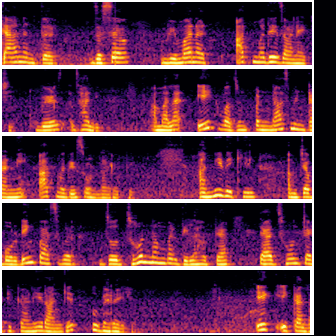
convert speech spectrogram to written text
त्यानंतर जसं विमानात आतमध्ये जाण्याची वेळ झाली आम्हाला एक वाजून पन्नास मिनिटांनी आतमध्ये सोडणार होते. आम्ही देखील आमच्या बोर्डिंग पासवर जो झोन नंबर दिला होता त्या झोनच्या ठिकाणी रांगेत उभे राहिलो. एक एकाला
